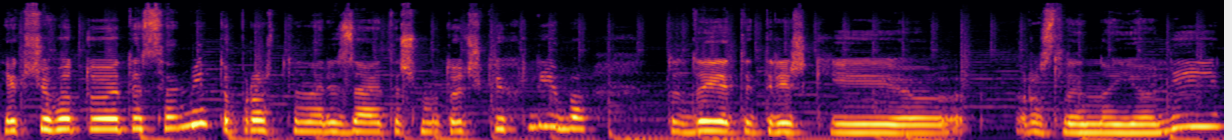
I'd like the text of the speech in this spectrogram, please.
Якщо готуєте самі, то просто нарізаєте шматочки хліба, додаєте трішки е, рослинної олії,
